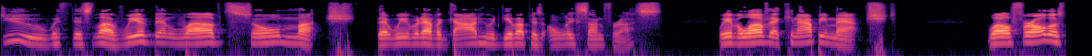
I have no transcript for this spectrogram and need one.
do with this love? We have been loved so much that we would have a God who would give up his only son for us. We have a love that cannot be matched. Well, for all those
